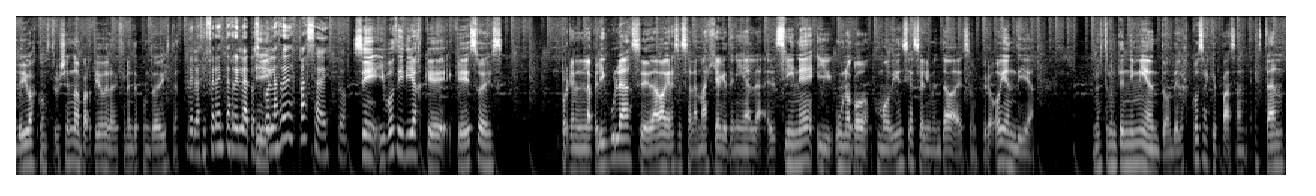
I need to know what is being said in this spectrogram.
lo ibas construyendo a partir de los diferentes puntos de vista. De los diferentes relatos. Y, Y- con las redes pasa esto. Sí, y vos dirías que, que eso es... Porque en la película se daba gracias a la magia que tenía la- el cine y uno co- como audiencia se alimentaba de eso. Pero hoy en día, nuestro entendimiento de las cosas que pasan están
